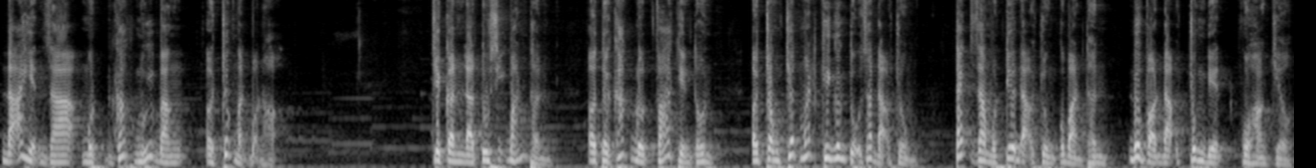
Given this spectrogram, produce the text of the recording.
Đã hiện ra một góc núi băng Ở trước mặt bọn họ. Chỉ cần là tu sĩ bán thần, Ở thời khắc đột phá thiên tôn, Ở trong chớp mắt khi ngưng tụ ra đạo trùng, Tách ra một tia đạo trùng của bản thân, Đưa vào đạo trung điện của Hoàng Triều.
